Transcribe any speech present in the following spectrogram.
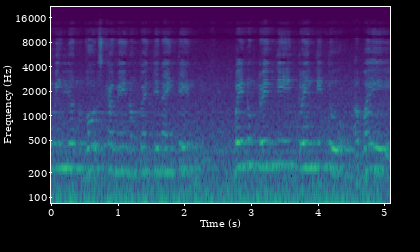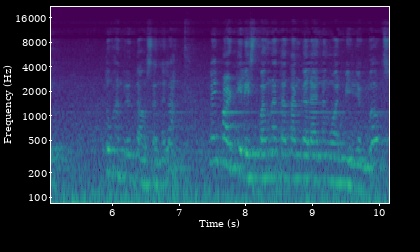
million votes kami noong 2019. By noong 2022, abay, 200,000 na lang. May party list bang natatanggalan ng 1 million votes?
